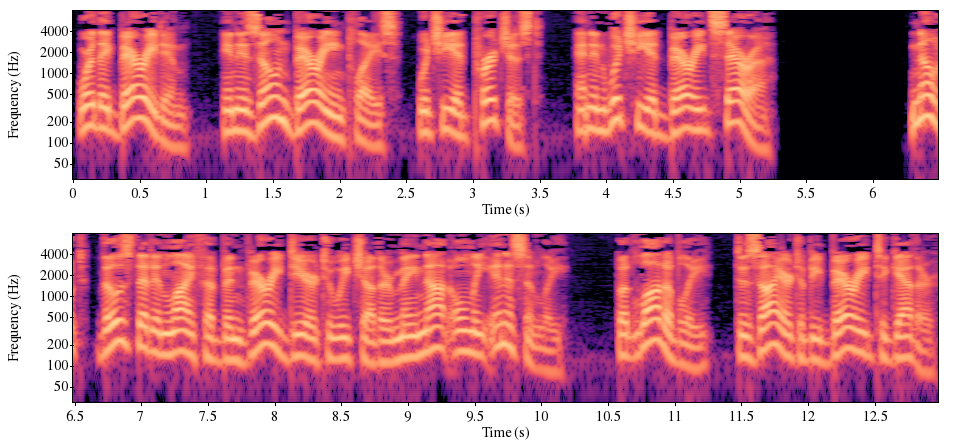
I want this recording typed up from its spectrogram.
Where they buried him, in his own burying place, which he had purchased, and in which he had buried Sarah. Note, those that in life have been very dear to each other may not only innocently, but laudably, desire to be buried together,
